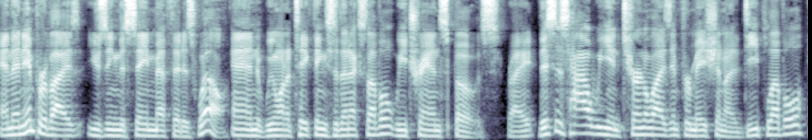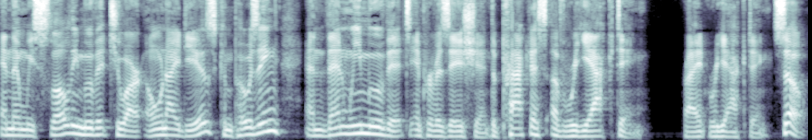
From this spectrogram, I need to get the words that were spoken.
and then improvise using the same method as well. And we want to take things to the next level. We transpose, right? This is how we internalize information on a deep level. And then we slowly move it to our own ideas, composing, and then we move it to improvisation, the practice of reacting, right? Reacting. So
